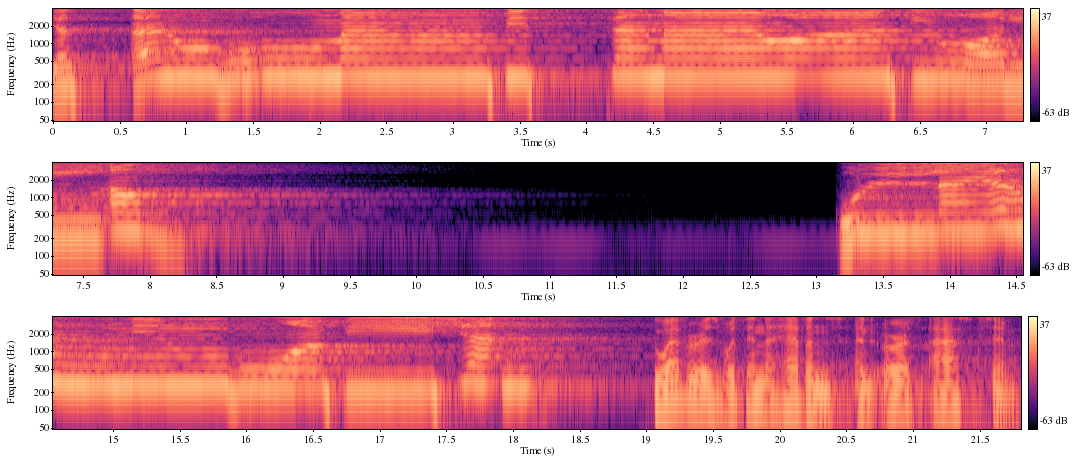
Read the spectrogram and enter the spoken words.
يسأله من في السماوات والأرض كل يوم هو في شأن Whoever is within the heavens and earth asks him.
